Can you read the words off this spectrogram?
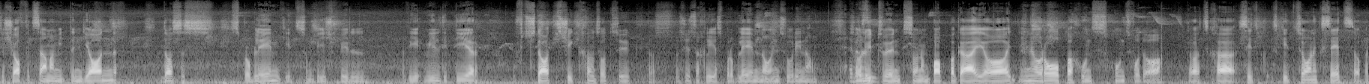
Die arbeiten zusammen mit den Indianern, dass es das Problem gibt, zum Beispiel wilde Tiere auf die Stadt schicken und so Zeug. Das, das ist ein, ein Problem noch in Suriname. So Leute wollen so einen Papagei ja, in Europa, kommt es von da. da hat's kein, es gibt schon ein Gesetz, aber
